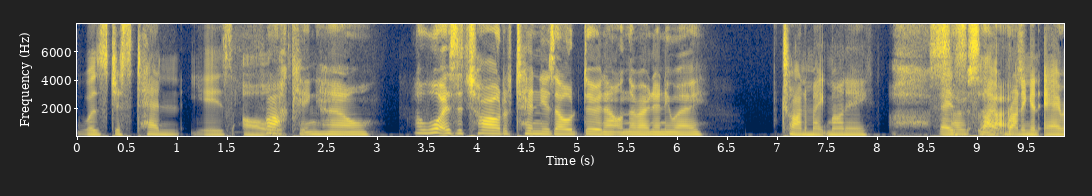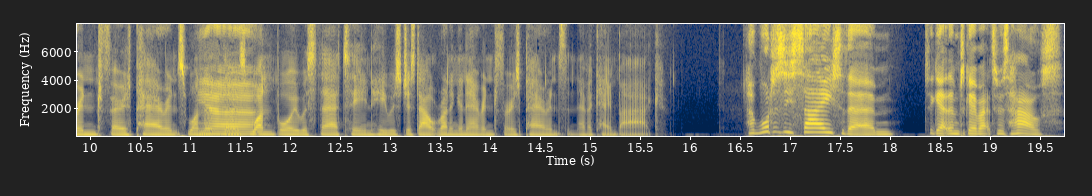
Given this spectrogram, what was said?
was just 10 years old. Fucking hell. Oh, what is a child of 10 years old doing out on their own anyway? Trying to make money. Oh, There's so like running an errand for his parents. One of Yeah. those, one boy was 13. He was just out running an errand for his parents and never came back. Like, what does he say to them to get them to go back to his house?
